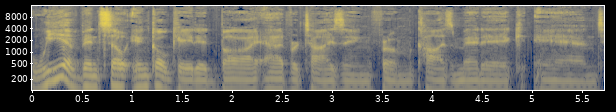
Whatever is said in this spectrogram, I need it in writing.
we have been so inculcated by advertising from cosmetic and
